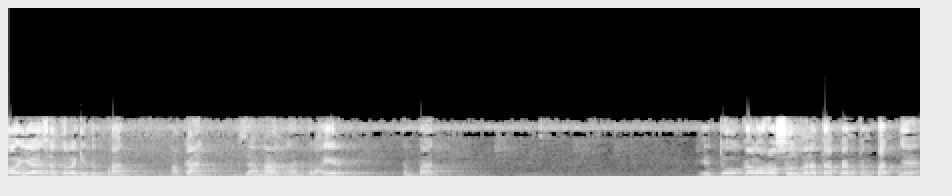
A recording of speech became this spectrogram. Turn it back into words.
Oh iya, satu lagi tempat makan. Zaman yang terakhir tempat. Itu kalau Rasul menetapkan tempatnya,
